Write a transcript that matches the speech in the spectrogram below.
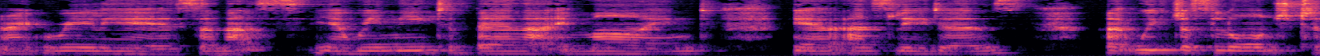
Right, really is, and that's you know we need to bear that in mind, you know, as leaders. Uh, we've just launched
